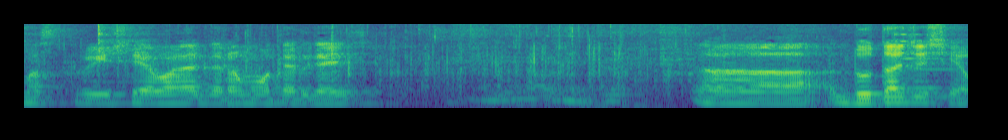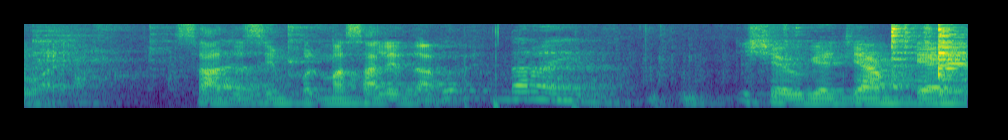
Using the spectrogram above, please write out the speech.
मस्त शेवाळ्या गरम होत्यात गाईज दुधाच्या शेवाळ्या. साधं सिंपल मसालेदार. शेवग्याची आमटी आहे.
